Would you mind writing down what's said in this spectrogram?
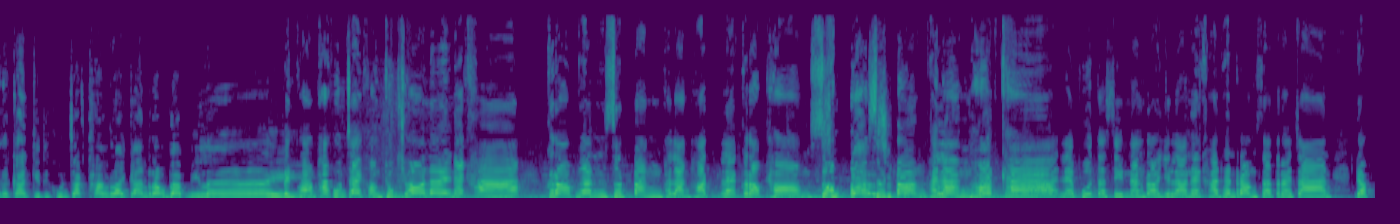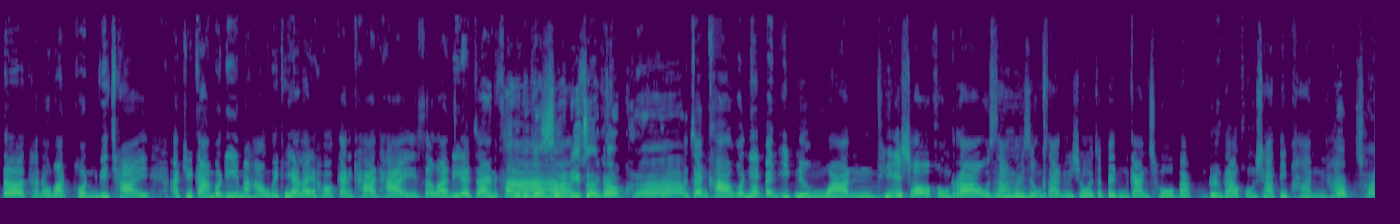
ประกาศเกียรติคุณจากทางรายการเราแบบนี้เลย เป็นความภาคภูมิใจของทุกโชว์เลยนะคะ กรอบเงินสุดปังพลังฮอตและกรอบทองซุปเปอร์สุดปังพลังฮอตค่ะ และผู้ตัดสินนั่งรออยู่แล้วนะคะ ท่านรองศาสตราจารย์ ดร ธนวัฒน์พลวิชัย อธิการบดีมหาวิทยาลัยหอการค้าไทย สวัสดีอาจารย์ค่ะ สวัสดีครับ สวัสดีอาจันครับคสวัสดีครัรับบอาจารย์ค่ะวันนี้ครับเป็นอีกหนึ่งวันที่โชว์ของเรา3ามร้อยสิบองศานิวโชว์จะเป็นการโชว์แบบเรื่องราวของชาติพันธุ์ค่ะครับใช่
